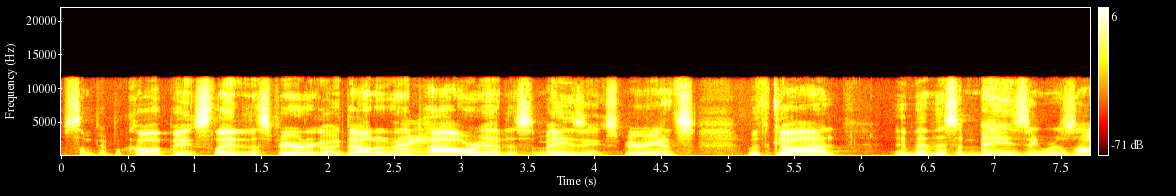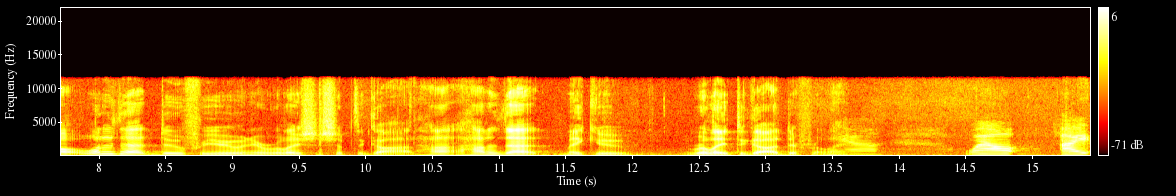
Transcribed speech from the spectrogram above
some people call it being slain in the spirit or going down under the power. You had this amazing experience with God, and then this amazing result. What did that do for you in your relationship to God? How, how did that make you relate to God differently? Yeah. Well, I,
